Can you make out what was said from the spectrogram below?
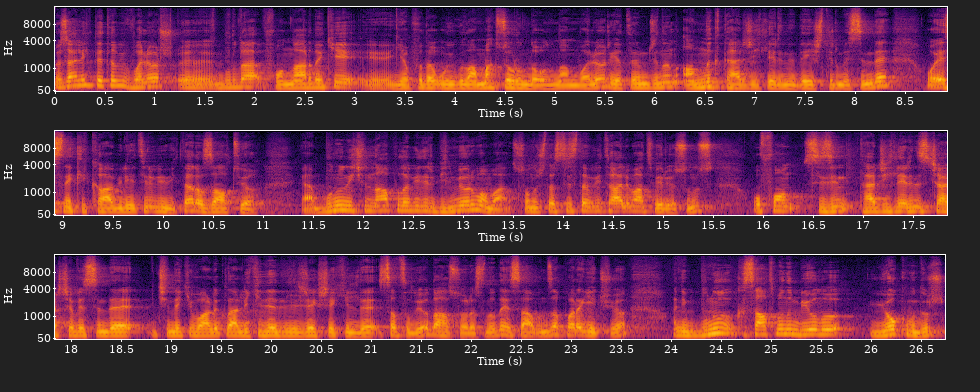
Özellikle tabii valör e, burada fonlardaki e, yapıda uygulanmak zorunda olunan valör yatırımcının anlık tercihlerini değiştirmesinde o esneklik kabiliyetini bir miktar azaltıyor. Yani bunun için ne yapılabilir bilmiyorum ama sonuçta siz tabii bir talimat veriyorsunuz. O fon sizin tercihleriniz çerçevesinde içindeki varlıklar likide edilecek şekilde satılıyor. Daha sonrasında da hesabınıza para geçiyor. Hani bunu kısaltmanın bir yolu yok mudur?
